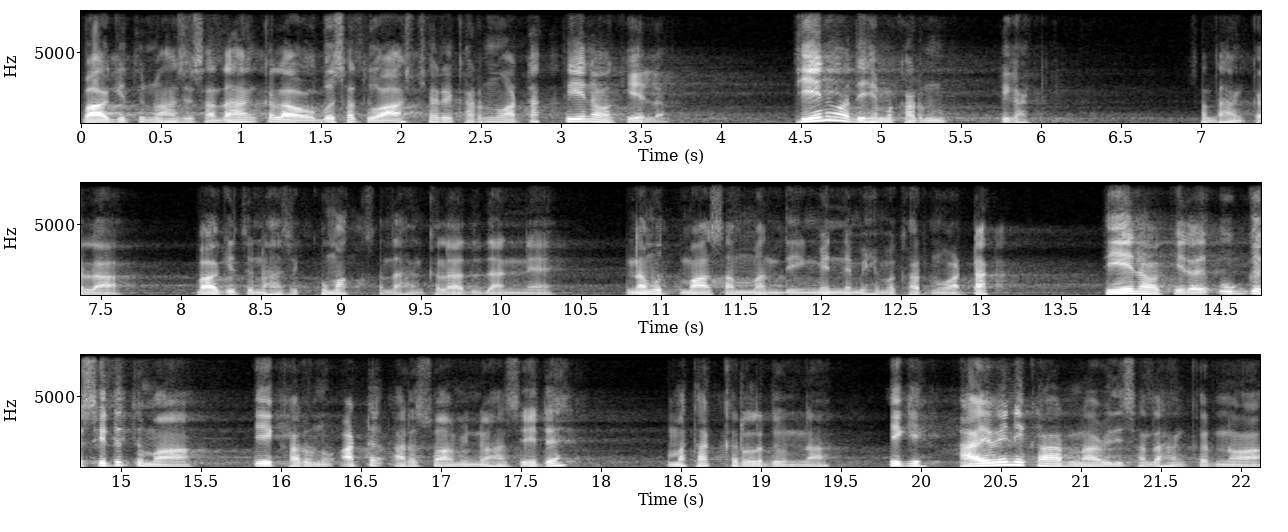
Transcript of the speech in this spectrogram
භාගිතුන් වහස සඳහන් කලා ඔබ සතු ආශ්චර්ය කරුණු අටක් තියෙනවා කියලා. තියෙනවා දෙහෙම කරුණු ටිකක් සඳහන් කලා භාගිතුන් හස කුමක් සඳහන් කලාද දන්නේ. නමුත් මා සම්බන්ධයෙන් මෙන්න මෙහෙම කරුණු අටක් තියෙනවා කියලා උග්ග සිටතුමා ඒ කරුණු අට අරස්වාමින් වහසේට මතක් කරල දුන්නා. ඒක හයවෙනි කාරණාවිදි සඳහන් කරනවා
